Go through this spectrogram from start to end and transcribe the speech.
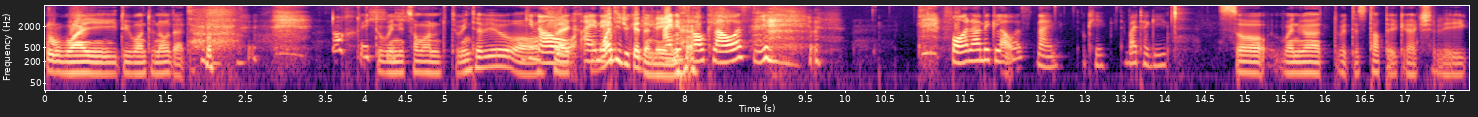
why do you want to know that? Doch, ich, Do we need someone to interview or Genau, like eine- why did you get the name? Eine Frau Klaus, die. Vorname Klaus? Nein. Okay, weiter geht's. So when we are with this topic, I actually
